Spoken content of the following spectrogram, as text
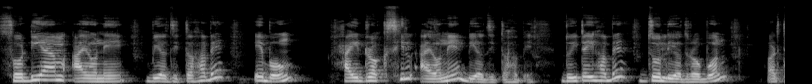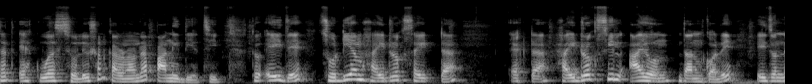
সোডিয়াম আয়নে বিয়োজিত হবে এবং হাইড্রক্সিল আয়নে বিয়োজিত হবে। দুইটাই হবে জলীয় দ্রবণ অর্থাৎ অ্যাকুয়াস সলিউশন কারণ আমরা পানি দিয়েছি। তো এই যে সোডিয়াম হাইড্রক্সাইডটা একটা হাইড্রক্সিল আয়ন দান করে, এই জন্য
